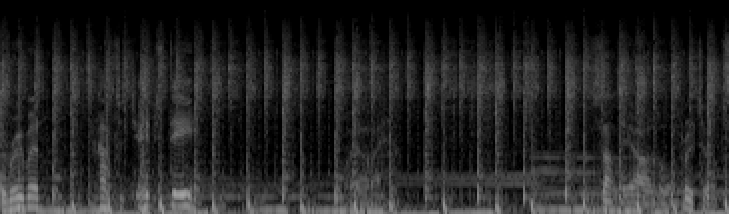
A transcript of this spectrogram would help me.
To Ruben. Out to James D. Oi, oi. Santiago, Brutal 10.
